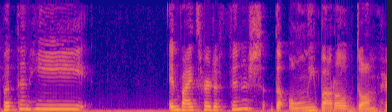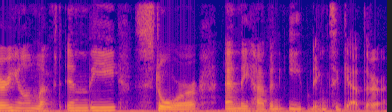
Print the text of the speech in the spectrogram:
but then he invites her to finish the only bottle of Dom Perignon left in the store, and they have an evening together.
